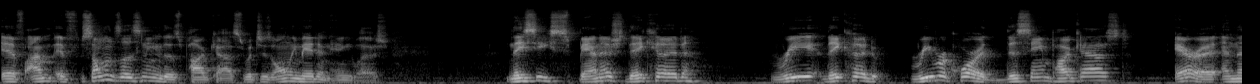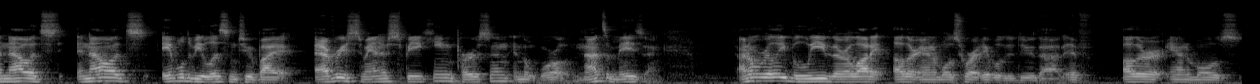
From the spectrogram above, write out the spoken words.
if I'm if someone's listening to this podcast, which is only made in English, they see Spanish, they could re they could re-record this same podcast, it, and then now it's and now it's able to be listened to by every Spanish speaking person in the world. And that's amazing. I don't really believe there are a lot of other animals who are able to do that. If other animals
